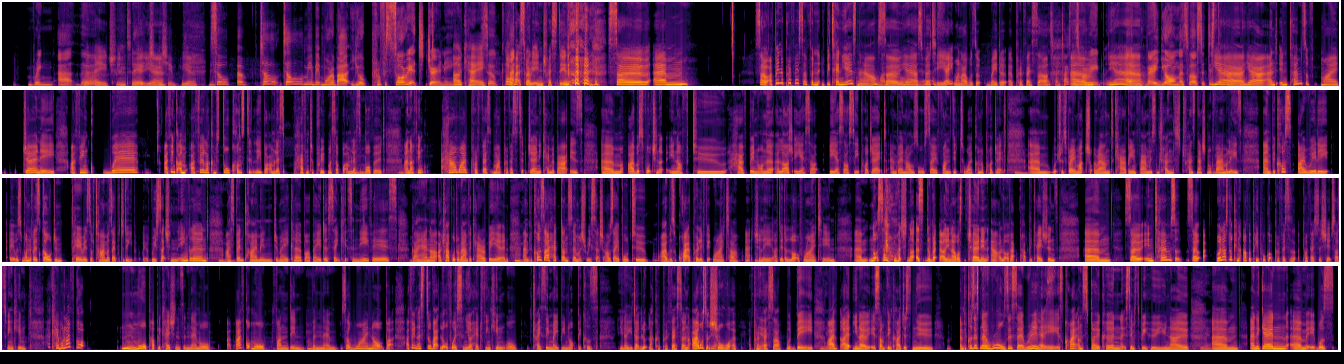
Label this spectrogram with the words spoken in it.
bring uh, the, The, age into the it. age Yeah. issue? Yeah. So uh, tell tell me a bit more about your professoriate journey. Okay. So Oh, how- that's very did- interesting. so, um, so I've been a professor for be ten years now. so yeah, I was yes. thirty-eight when I was a, made a, a professor. That's fantastic. It's Um, very yeah, uh, very young as well statistically. yeah, yeah. And in terms of my journey, I think where I think I'm I feel like I'm still constantly, but I'm less having to prove myself, but I'm less Mm. bothered. And I think how my profess my professorship journey came about is um, I was fortunate enough to have been on a, a large ESR. ESRC project, and then I was also funded to work on a project, um, which was very much around Caribbean families and trans transnational families. And because I really it was one of those golden periods of time. I was able to do research in England. I spent time in Jamaica, Barbados, St. Kitts and Nevis, Guyana. I travelled around the Caribbean. And because I had done so much research, I was able to, I was quite a prolific writer, actually. I did a lot of writing. Um, not so much, not as the, you know, I was churning out a lot of publications. Um, so in terms of, so uh, when I was looking at other people got professor, professorships, I was thinking, okay, well, I've got mm, more publications than them or I've got more funding than them. So why not? But I think there's still that little voice in your head thinking, well, Tracey, maybe not because you know you don't look like a professor. And I wasn't sure what a, a professor would be. I, I, you know, it's something I just knew. And because there's no rules, is there really? Yes. It's quite Yeah. unspoken. It seems to be who you know. Yeah. Um, and again, um, it was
